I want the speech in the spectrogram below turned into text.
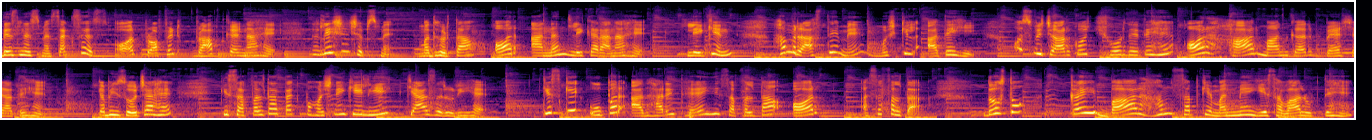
बिज़नेस में सक्सेस और प्रॉफिट प्राप्त करना है। रिलेशनशिप्स में मधुरता और आनंद लेकर आना है। लेकिन हम रास्ते में मुश्किल आते ही उस विचार को छोड़ देते हैं और हार मानकर बैठ जाते हैं। कभी सोचा है कि सफलता तक पहुँचने के लिए क्या ज़रूरी है? किसके ऊपर आधारित है ये सफलता और असफलता? दोस्तों कई बार हम सबके मन में ये सवाल उठते हैं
